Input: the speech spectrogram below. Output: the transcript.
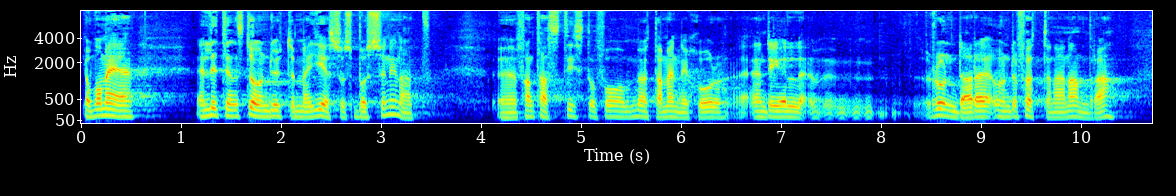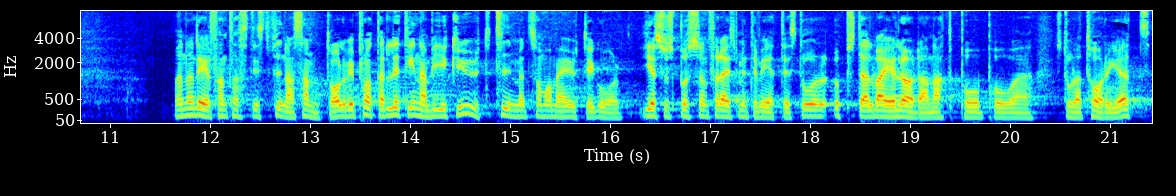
Jag var med en liten stund ute med Jesusbussen i natt. Eh, fantastiskt att få möta människor, en del eh, rundare under fötterna än andra. Men en del fantastiskt fina samtal. Vi pratade lite innan vi gick ut, teamet som var med ute igår. Jesusbussen, för dig som inte vet det, står uppställd varje lördagnatt på, på eh, Stora torget.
